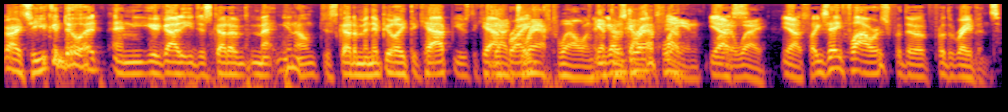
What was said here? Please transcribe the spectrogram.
All right, so you can do it, and you got you just got to you know just got to manipulate the cap, use the cap right, draft well, and you get those guys playing yes. right away. Yes, like Zay Flowers for the for the Ravens,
